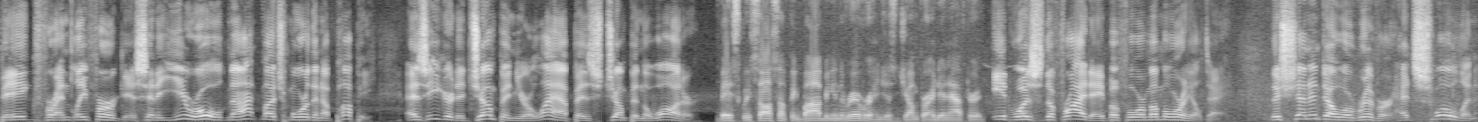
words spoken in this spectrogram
Big, friendly Fergus, at a year old, not much more than a puppy, as eager to jump in your lap as jump in the water. Basically, saw something bobbing in the river and just jumped right in after it. It was the Friday before Memorial Day. The Shenandoah River had swollen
